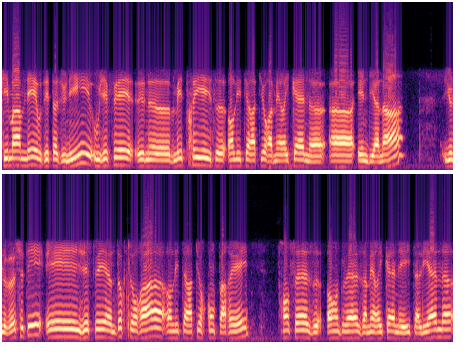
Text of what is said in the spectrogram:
qui m'a amené aux États-Unis où j'ai fait une euh, maîtrise en littérature américaine euh, à Indiana University et j'ai fait un doctorat en littérature comparée française, anglaise, américaine et italienne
